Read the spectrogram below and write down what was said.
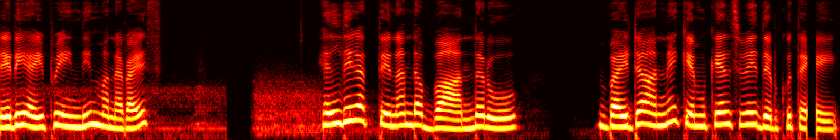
రెడీ అయిపోయింది మన రైస్ హెల్దీగా తినండి అబ్బా అందరూ. బయట అన్ని కెమికల్స్వి దొరుకుతాయి.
